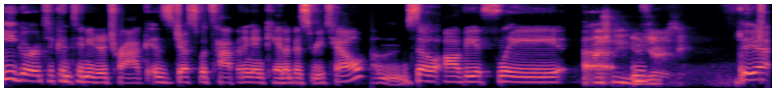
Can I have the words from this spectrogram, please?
eager to continue to track is just what's happening in cannabis retail. Um, so obviously, uh, especially in New Jersey. Yeah,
